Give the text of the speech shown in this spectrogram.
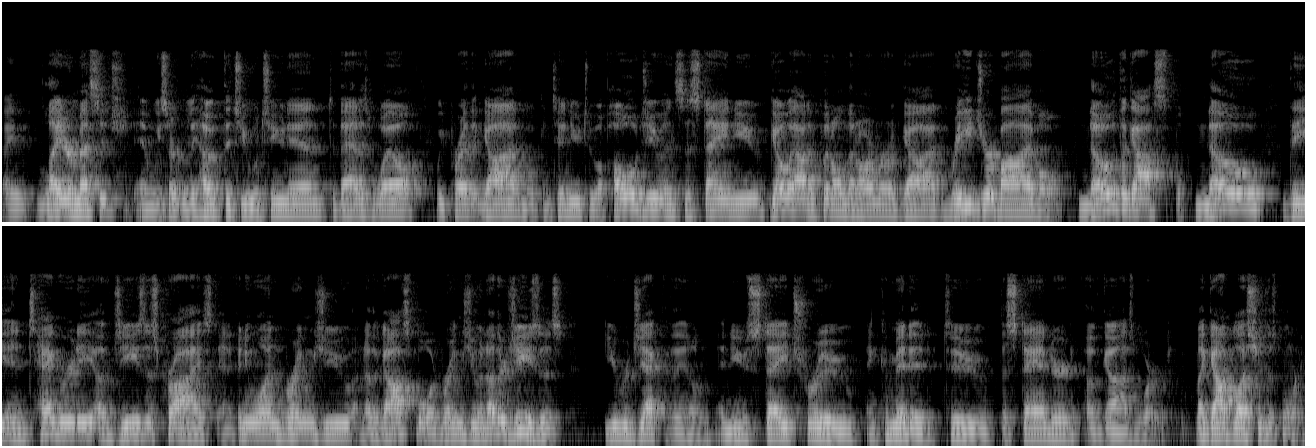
a later message, and we certainly hope that you will tune in to that as well. We pray that God will continue to uphold you and sustain you. Go out and put on that armor of God. Read your Bible. Know the gospel. Know the integrity of Jesus Christ. And if anyone brings you another gospel or brings you another Jesus, you reject them and you stay true and committed to the standard of God's word. May God bless you this morning.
